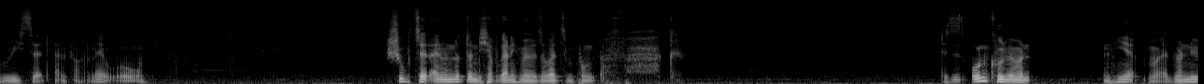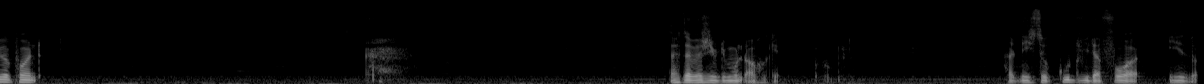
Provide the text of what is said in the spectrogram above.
Reset einfach. Ne, wow. Schubzeit eine Minute und ich habe gar nicht mehr so weit zum Punkt. Oh, fuck. Das ist uncool, wenn man hier Manöverpoint. Dachte, da wische ich den Mund auch. Okay. Gucken. Halt nicht so gut wie davor. Hier so.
